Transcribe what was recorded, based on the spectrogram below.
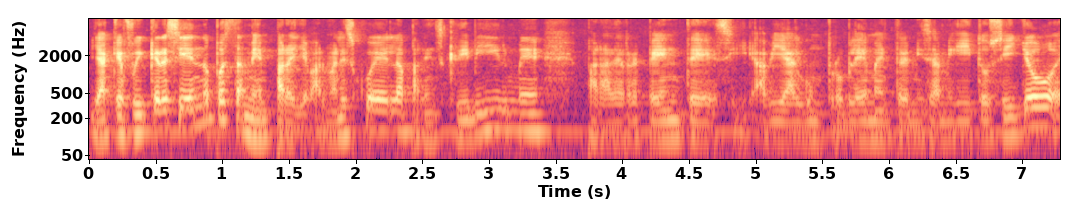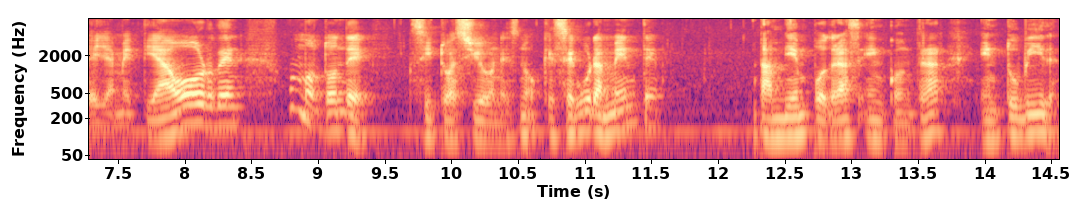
ya que fui creciendo, pues también para llevarme a la escuela, para inscribirme, para de repente, si había algún problema entre mis amiguitos y yo, ella metía orden, un montón de situaciones, ¿no? Que seguramente también podrás encontrar en tu vida.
